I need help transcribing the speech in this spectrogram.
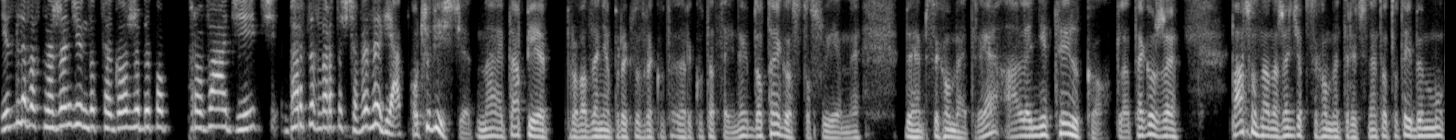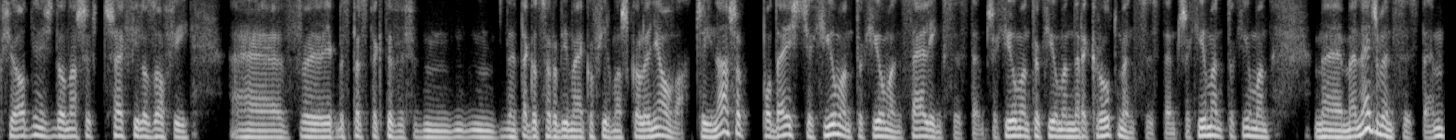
jest dla Was narzędziem do tego, żeby poprowadzić bardzo wartościowy wywiad. Oczywiście. Na etapie prowadzenia projektów rekrutacyjnych do tego stosujemy e, psychometrię, ale nie tylko, dlatego że Patrząc na narzędzia psychometryczne, to tutaj bym mógł się odnieść do naszych trzech filozofii e, w, jakby z perspektywy tego, co robimy jako firma szkoleniowa. Czyli nasze podejście human to human selling system, czy human to human recruitment system, czy human to human management system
